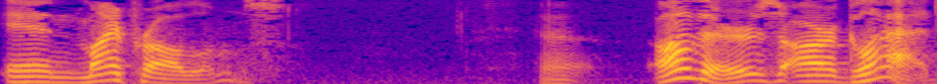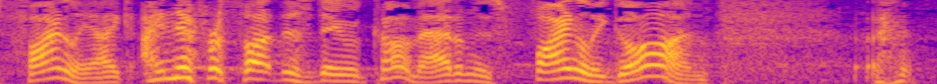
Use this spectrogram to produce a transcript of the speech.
and my problems. Uh, others are glad. Finally, I, I never thought this day would come. Adam is finally gone.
